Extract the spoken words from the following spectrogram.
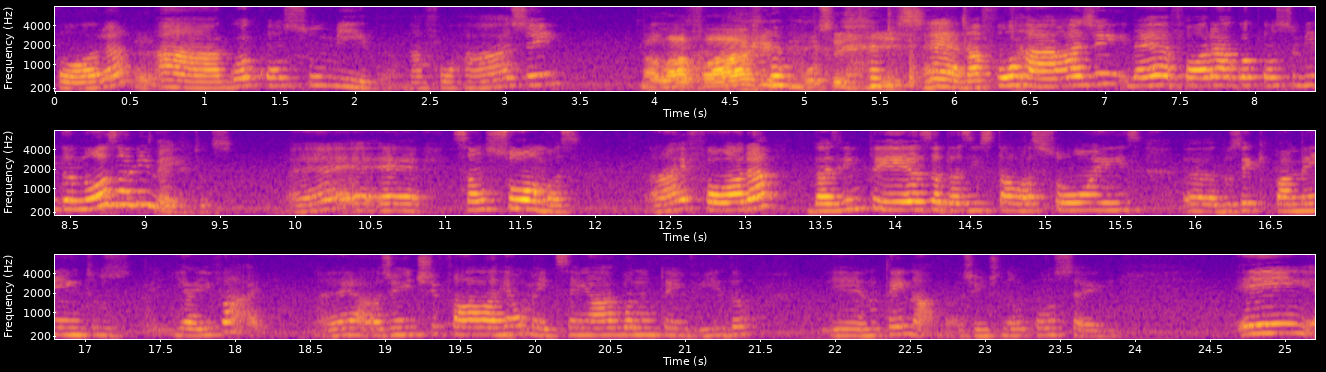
Fora É. a água consumida na forragem, Na lavagem, como você disse. é, na forragem, né, fora a água consumida nos alimentos. É, é, é, são somas. Tá? Fora das limpezas, das instalações, ah, dos equipamentos, e aí vai. né? A gente fala realmente, sem água não tem vida, e não tem nada, a gente não consegue. Em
